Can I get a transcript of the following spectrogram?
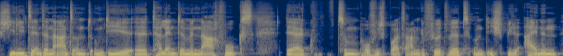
Skilite-Internat und um die äh, Talente mit Nachwuchs, der zum Profisport angeführt wird. Und ich spiele einen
